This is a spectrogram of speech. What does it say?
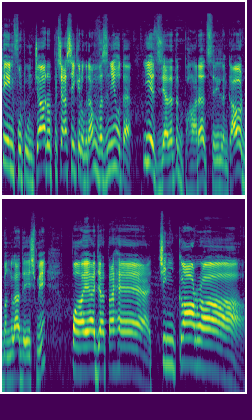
तीन फुट ऊँचा और पचासी किलोग्राम वजनी होता है। ये ज़्यादातर भारत, श्रीलंका और बांग्लादेश में पाया जाता है। चिंकारा।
